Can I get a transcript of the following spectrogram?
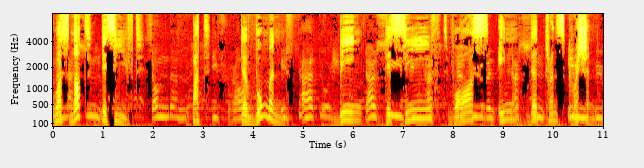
was not deceived, but the woman being dass sie sich hat deceived was in the transgression.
